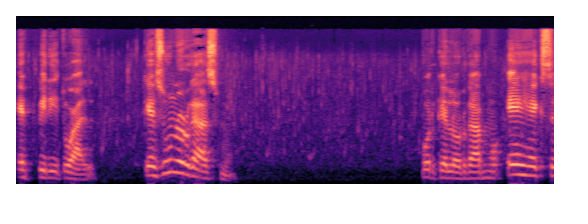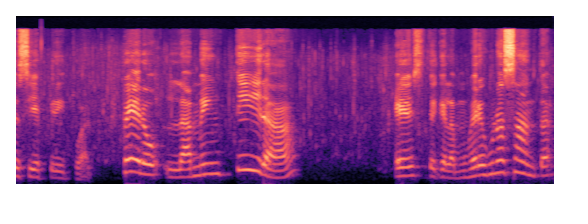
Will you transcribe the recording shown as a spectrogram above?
espiritual, que es un orgasmo porque el orgasmo es éxtasis espiritual. Pero la mentira es de que la mujer es una santa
